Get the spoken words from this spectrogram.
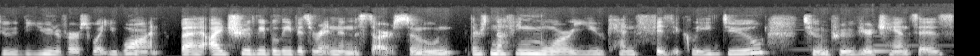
to the universe what you want. But I truly believe it's written in the stars. So there's nothing more you can physically do to improve your chances.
